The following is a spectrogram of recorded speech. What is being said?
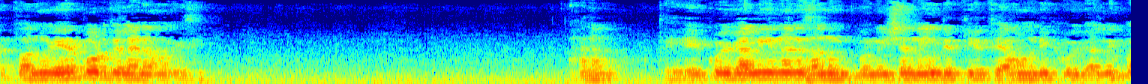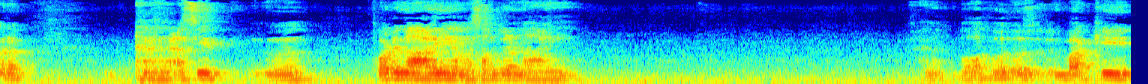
ਤੁਹਾਨੂੰ 에어ਪੋਰਟ ਤੇ ਲੈਣਾ ਹੋਵੇਗਾ ਸੀ ਹਨਾ? ਤੇ ਕੋਈ ਗੱਲ ਨਹੀਂ, ਇਹਨਾਂ ਨੇ ਸਾਨੂੰ ਪਰਮਿਸ਼ਨ ਨਹੀਂ ਦਿੱਤੀ ਇੱਥੇ ਆਉਣ ਦੀ, ਕੋਈ ਗੱਲ ਨਹੀਂ, ਪਰ ਅਸੀਂ ਤੁਹਾਡੇ ਨਾਲ ਹੀ ਹਾਂ, ਮੈਂ ਸਮਝਣ ਨਾਲ ਹੀ ਬਹੁਤ ਬਹੁਤ ਬਾਕੀ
